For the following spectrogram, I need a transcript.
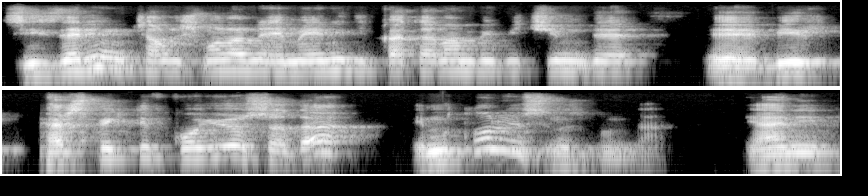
sizlerin çalışmalarını, emeğini dikkat alan bir biçimde e, bir perspektif koyuyorsa da e, mutlu oluyorsunuz bundan. Yani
